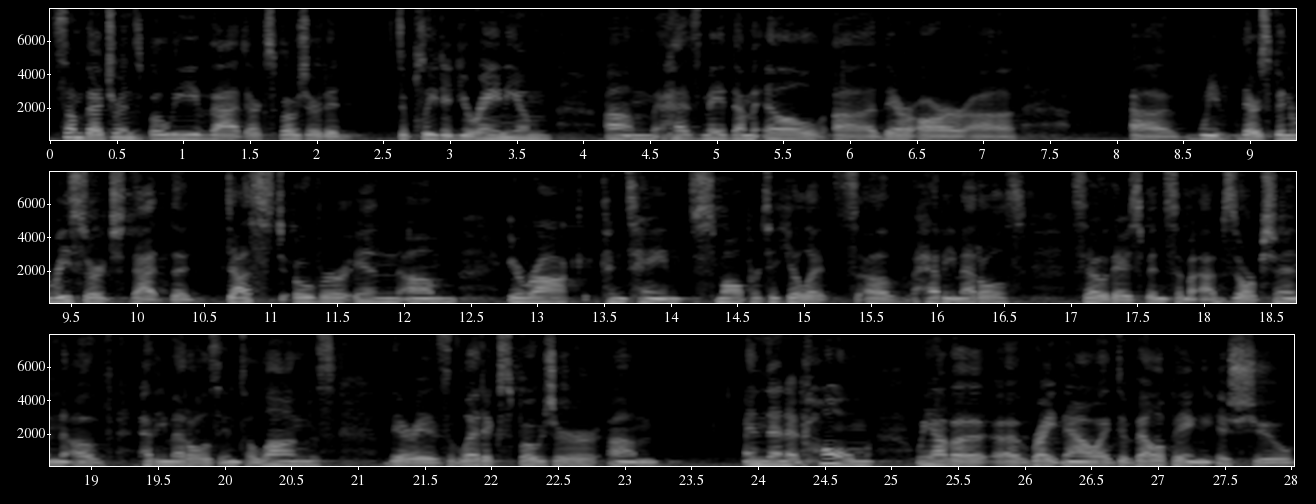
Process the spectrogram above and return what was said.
some veterans believe that their exposure to depleted uranium um, has made them ill. Uh, there are uh, there's been research that the dust over in um, Iraq contained small particulates of heavy metals. So there's been some absorption of heavy metals into lungs. There is lead exposure. Um, and then at home, we have a, a, right now a developing issue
